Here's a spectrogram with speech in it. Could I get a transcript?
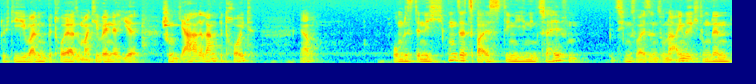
durch die jeweiligen Betreuer, also manche werden ja hier schon jahrelang betreut, ja, warum das denn nicht umsetzbar ist, denjenigen zu helfen, beziehungsweise in so einer Einrichtung denn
